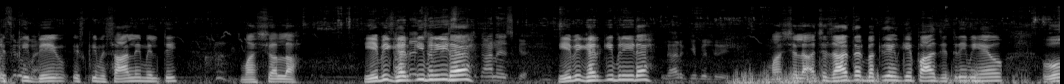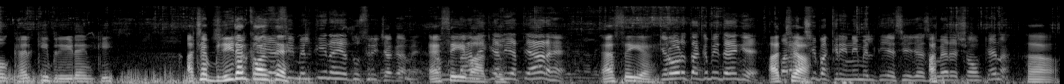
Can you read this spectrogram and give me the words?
इसकी बे इसकी मिसाल नहीं मिलती। माशाल्लाह। ये भी घर की ब्रीड है। ये भी घर की ब्रीड है? घर की ब्रीड माशाल्लाह। अच्छा ज़्यादातर बकरियाँ इनके पास जितनी भी हैं वो वो घर की ब्रीड है इनकी। अच्छा ब्रीडर कौन से? मिलती नहीं है दूसरी जगह में। ऐसे ही बात है। तैयार हैं। ऐसे ही है। करोड़ तक भी देंगे अच्छा। अच्छी बकरी नहीं मिलती ऐसी जैसे मेरे शौक है ना। हाँ।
